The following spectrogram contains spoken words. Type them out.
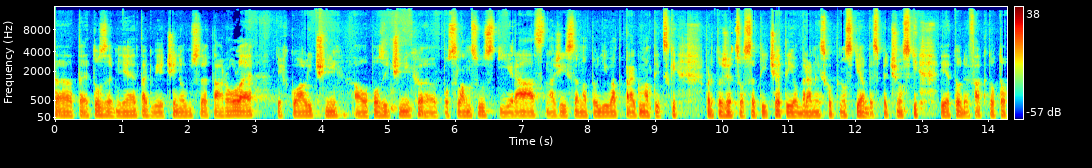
eh, této země, tak většinou se ta role těch koaličních a opozičních eh, poslanců stírá a snaží se na to dívat pragmaticky, protože co se týče té tý obrany schopnosti a bezpečnosti, je to de facto to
